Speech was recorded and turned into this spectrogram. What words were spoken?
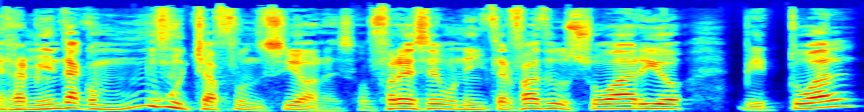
herramienta con muchas funciones. Ofrece una interfaz de usuario virtual,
